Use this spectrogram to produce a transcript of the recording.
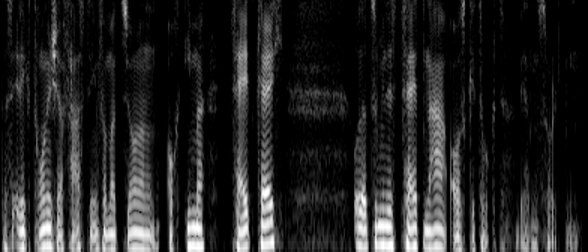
dass elektronisch erfasste Informationen auch immer zeitgleich oder zumindest zeitnah ausgedruckt werden sollten.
